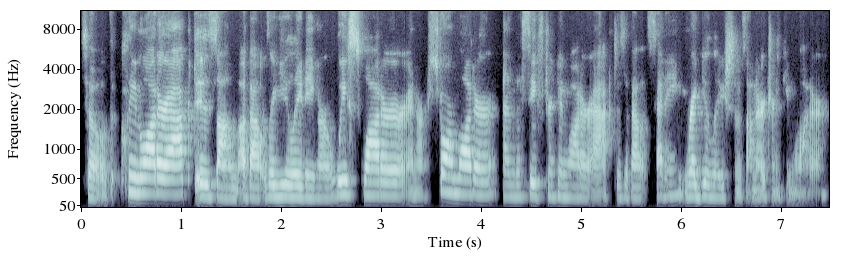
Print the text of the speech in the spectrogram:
So the Clean Water Act is um, about regulating our wastewater and our stormwater, and the Safe Drinking Water Act is about setting regulations on our drinking water.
